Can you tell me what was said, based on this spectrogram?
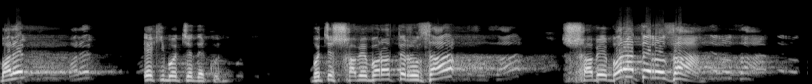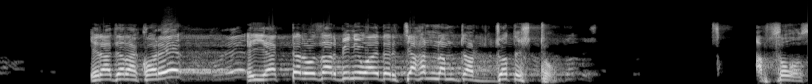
বলেন? এ কি বলছে দেখুন। বলছে, সবে বরাতের রোজা, সবে বরাতের রোজা। এরা যারা করে, এই একটা রোজার বিনিময়দের জাহান নামটা যথেষ্ট। আফসোস।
